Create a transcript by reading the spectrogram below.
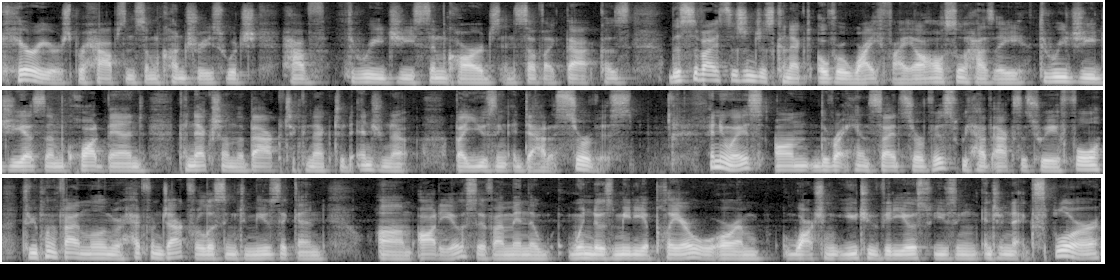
carriers, perhaps in some countries, which have 3G SIM cards and stuff like that. Because this device doesn't just connect over Wi-Fi; it also has a 3G GSM quad band connection on the back to connect to the internet by using a data service. Anyways, on the right hand side surface, we have access to a full 3.5 millimeter headphone jack for listening to music and um, audio. So if I'm in the Windows Media Player or I'm watching YouTube videos using Internet Explorer,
